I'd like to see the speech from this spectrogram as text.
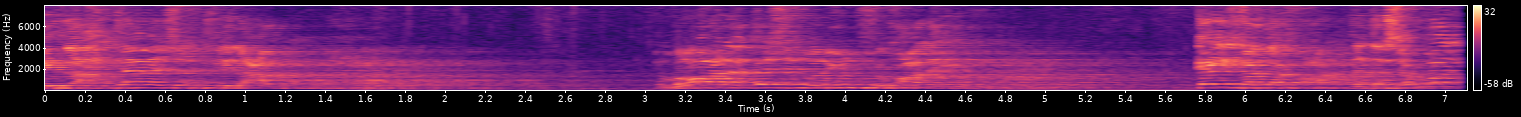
إذا احتاجت للعمل. امرأة لا تجد من ينفق عليها. كيف تفعل؟ تتسول؟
